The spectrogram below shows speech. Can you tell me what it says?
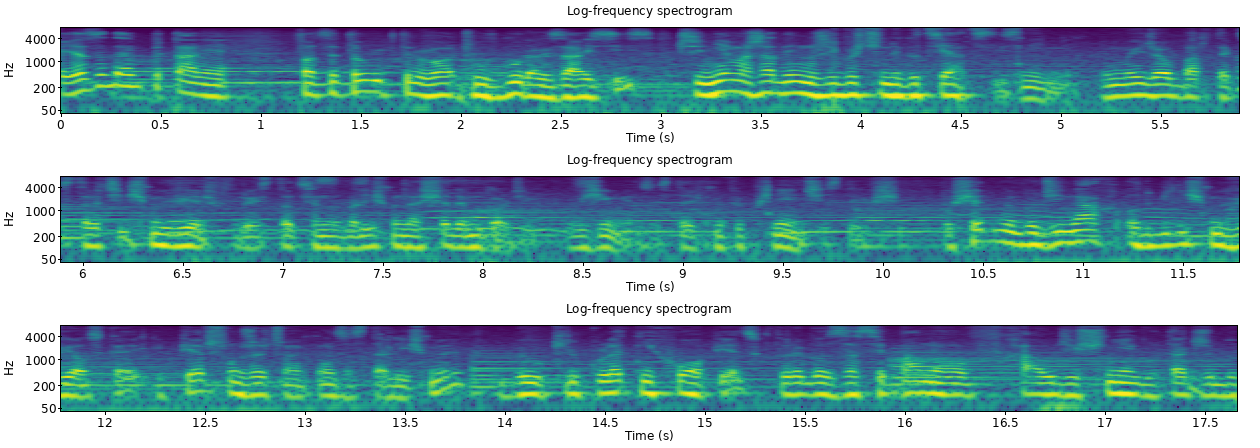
Ja zadałem pytanie facetowi, który walczył w górach z ISIS, czy nie ma żadnej możliwości negocjacji z nimi. I powiedział Bartek, straciliśmy wieś, w której stacjonowaliśmy na 7 godzin w zimie, zostaliśmy wypchnięci z tej wsi. Po 7 godzinach odbiliśmy wioskę i pierwszą rzeczą, jaką zastaliśmy, był kilkuletni chłopiec, którego zasypano w hałdzie śniegu tak, żeby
